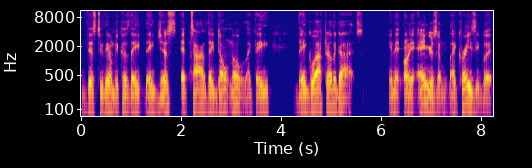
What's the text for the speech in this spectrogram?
this to them because they they just at times they don't know. Like they they go after other gods. And it, Oh, and it angers him like crazy. But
